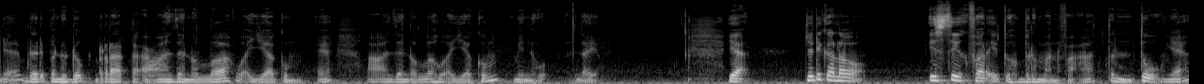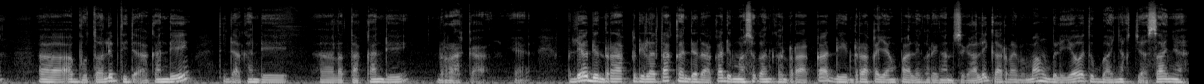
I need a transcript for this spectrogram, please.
ya, dari penduduk neraka a'adzanallah wa iyyakum ya a'adzanallah wa iyyakum minhu nah, ya. ya jadi kalau istighfar itu bermanfaat, tentu ya uh, Abu Talib tidak akan di tidak akan diletakkan di neraka. Beliau di neraka diletakkan di neraka, dimasukkan ke neraka di neraka yang paling ringan sekali karena memang beliau itu banyak jasanya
